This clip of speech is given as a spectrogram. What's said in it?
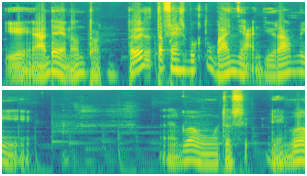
Iya ada yang nonton. Tapi tetap Facebook tuh banyak anjir rame. Gue memutus, dia gue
